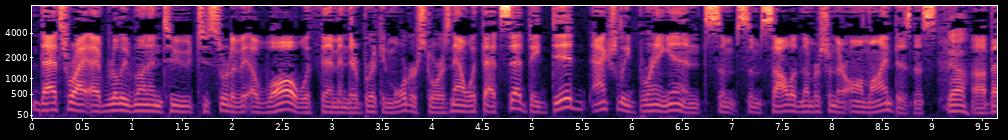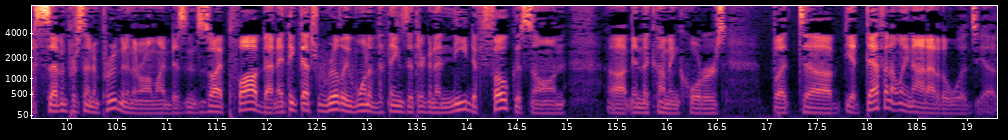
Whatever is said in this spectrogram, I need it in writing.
that's right. I really run into to sort of a wall with them in their brick and mortar stores. Now, with that said, they did actually bring in some some solid numbers from their online business. Yeah. uh, about seven percent improvement in their online business. So I applaud that, and I think that's really one of the things that they're going to need to focus on uh, in the coming quarters. But uh, yeah, definitely not out of the woods yet.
